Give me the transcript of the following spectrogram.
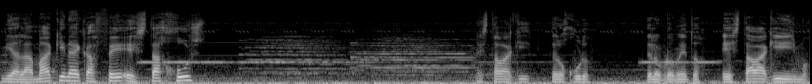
Mira, la máquina de café está justo. Estaba aquí, te lo juro. Te lo prometo. Estaba aquí mismo.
